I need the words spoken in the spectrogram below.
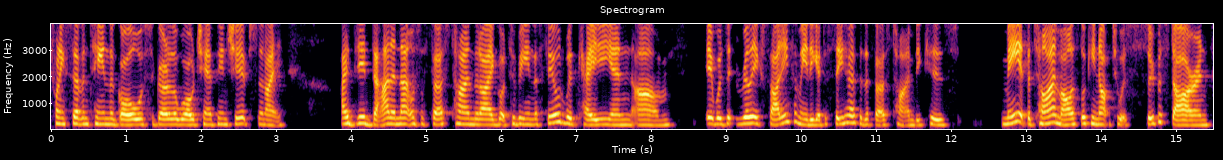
2017 the goal was to go to the world championships and I I did that and that was the first time that I got to be in the field with Katie and um it was really exciting for me to get to see her for the first time because me at the time I was looking up to a superstar and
